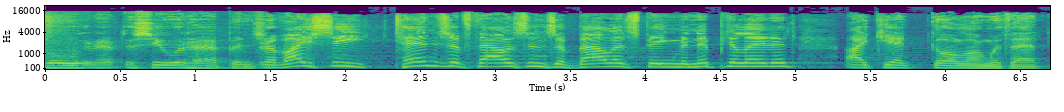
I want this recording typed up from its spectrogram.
Well, we're going to have to see what happens. But if I see tens of thousands of ballots being manipulated, I can't go along with that.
